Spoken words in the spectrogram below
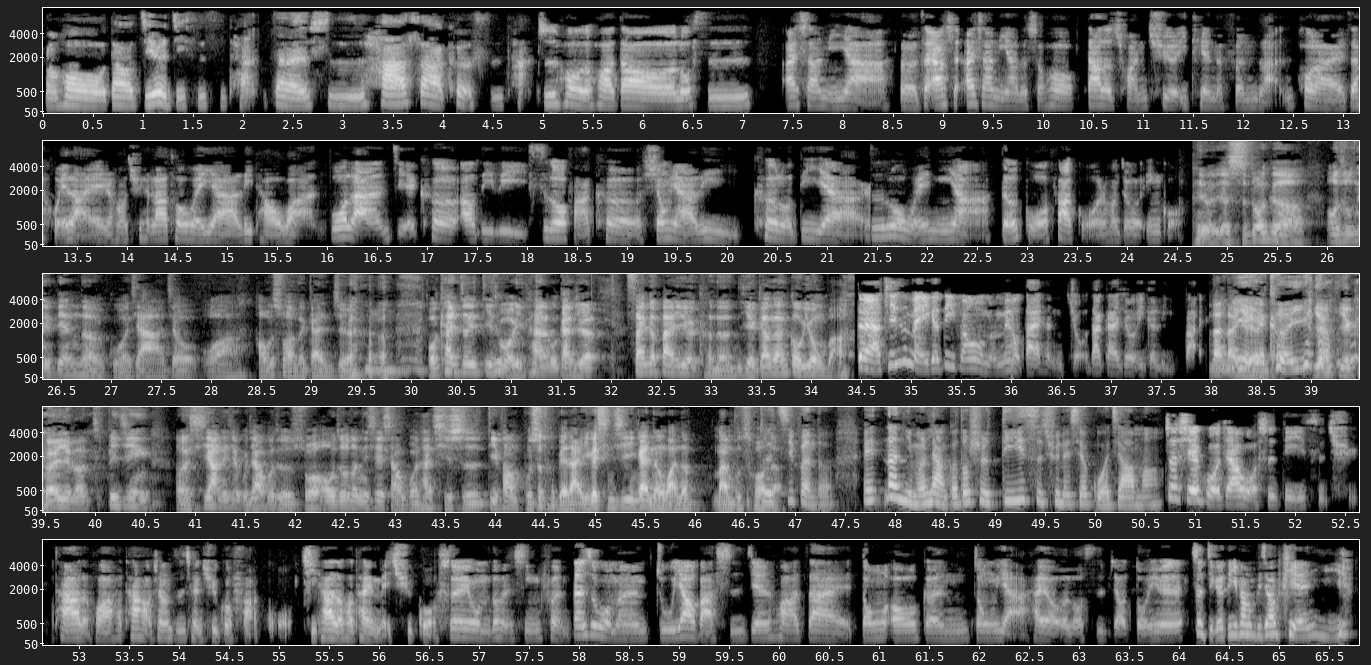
然后到吉尔吉斯斯坦，再来是哈萨克斯坦，之后的话到俄罗斯。爱沙尼亚，呃，在爱沙爱沙尼亚的时候搭了船去了一天的芬兰，后来再回来，然后去拉脱维亚、立陶宛、波兰、捷克、奥地利、斯洛伐克、匈牙利、克罗地亚、斯洛维尼亚、德国、法国，然后就英国，有有十多个欧洲那边的国家，就哇，好爽的感觉。我看这地图，我一看，我感觉三个半月可能也刚刚够用吧。对啊，其实每一个地方我们没有待很久，大概就。一个礼拜，那那也也可以，也也可以了。毕竟，呃，西亚那些国家，或者说欧洲的那些小国，它其实地方不是特别大，一个星期应该能玩的蛮不错的。对，基本的。哎，那你们两个都是第一次去那些国家吗？这些国家我是第一次去。他的话，他好像之前去过法国。其他的话他也没去过，所以我们都很兴奋。但是我们主要把时间花在东欧跟中亚还有俄罗斯比较多，因为这几个地方比较便宜。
